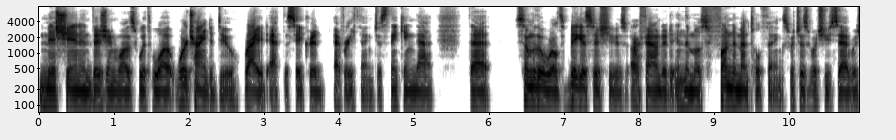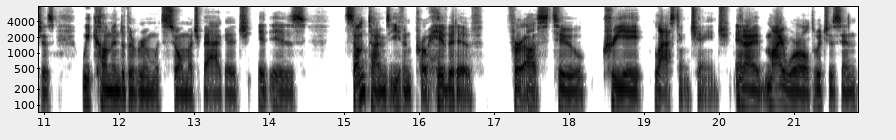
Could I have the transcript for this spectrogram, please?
mission and vision was with what we're trying to do right at the sacred everything. Just thinking that that some of the world's biggest issues are founded in the most fundamental things which is what you said which is we come into the room with so much baggage. It is sometimes even prohibitive for us to create lasting change. And I, my world, which is in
